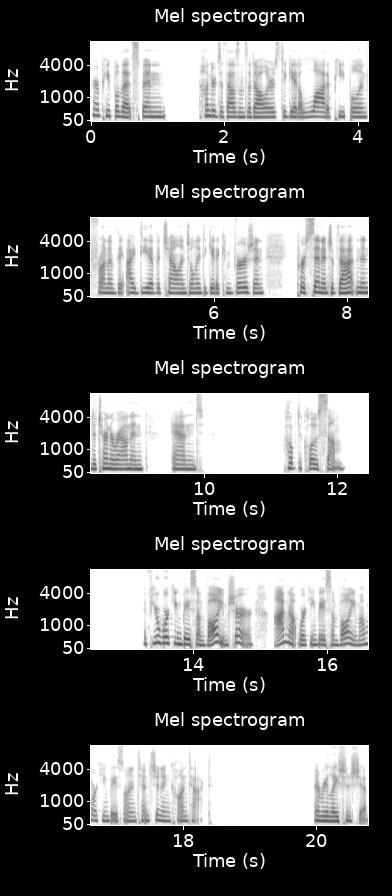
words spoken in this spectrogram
there are people that spend hundreds of thousands of dollars to get a lot of people in front of the idea of a challenge only to get a conversion percentage of that and then to turn around and and hope to close some if you're working based on volume, sure. I'm not working based on volume. I'm working based on intention and contact and relationship.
